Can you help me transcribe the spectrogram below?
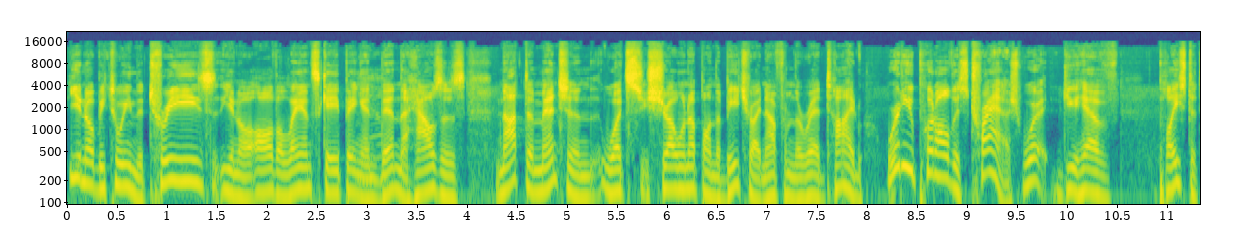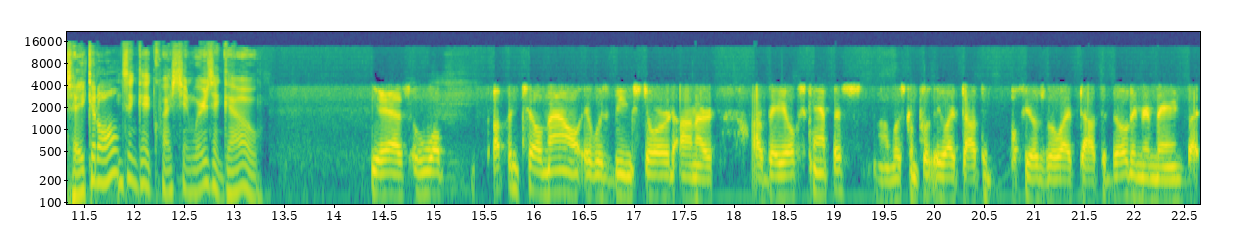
you know between the trees, you know, all the landscaping, and then the houses? Not to mention what's showing up on the beach right now from the red tide. Where do you put all this trash? Where do you have a place to take it all? It's a good question. Where does it go? Yes, well, up until now, it was being stored on our our Bay Oaks campus. Um, was completely wiped out. The fields were wiped out. The building remained, but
